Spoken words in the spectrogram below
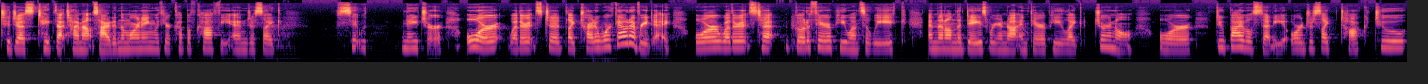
to just take that time outside in the morning with your cup of coffee and just like sit with nature or whether it's to like try to work out every day or whether it's to go to therapy once a week and then on the days where you're not in therapy like journal or do bible study or just like talk to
